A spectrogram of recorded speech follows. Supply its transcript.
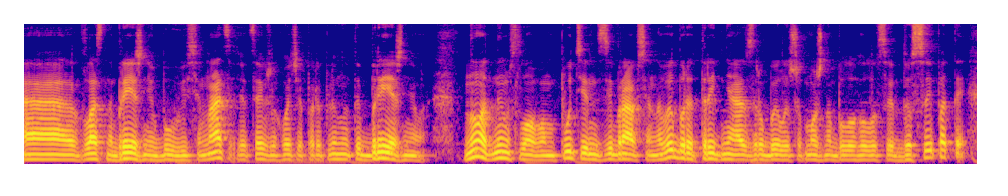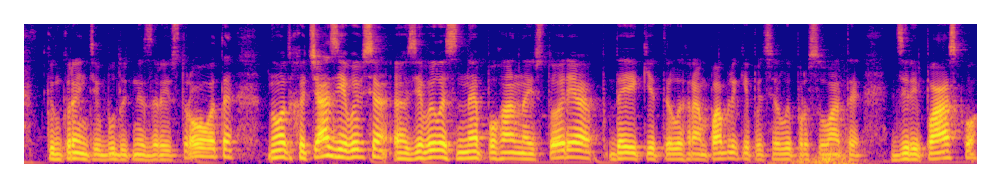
Е, власне, Брежнєв був 18, а цей вже хоче переплюнути Брежнєва. Ну, одним словом, Путін зібрався на вибори. Три дня зробили, щоб можна було голоси досипати. Конкурентів будуть не зареєстровувати. Ну от, хоча з'явився з'явилася з'явилась непогана історія. Деякі телеграм-пабліки почали просувати Діріпаску.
